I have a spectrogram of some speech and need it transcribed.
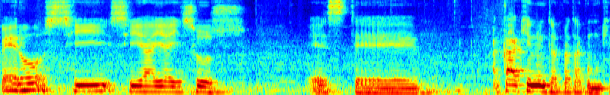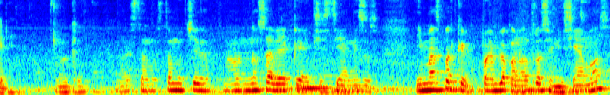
Pero sí, sí hay ahí sus... Este... Cada quien lo interpreta como quiere. Ok, está muy chido. No, no sabía que existían esos. Y más porque, por ejemplo, cuando nosotros iniciamos,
